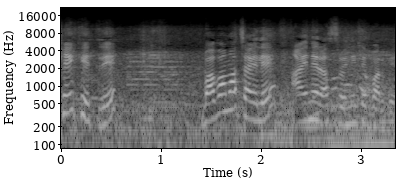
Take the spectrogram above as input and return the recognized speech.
সেই ক্ষেত্রে বাবা মা চাইলে আইনের আশ্রয় নিতে পারবে।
